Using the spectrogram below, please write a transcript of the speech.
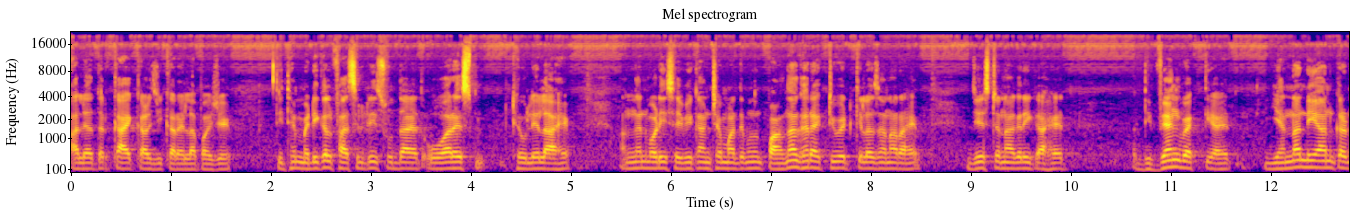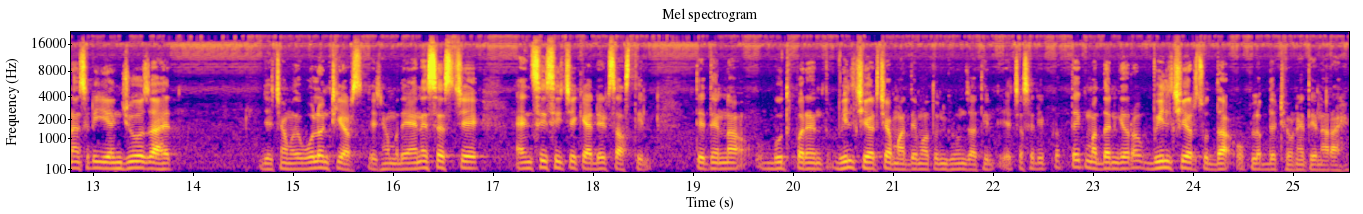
आल्या तर काय काळजी करायला पाहिजे? तिथे मेडिकल फॅसिलिटीजसुद्धा आहेत ओ आर एस ठेवलेलं आहे. अंगणवाडी सेविकांच्या माध्यमातून पाळणाघर ॲक्टिवेट केलं जाणार आहे. ज्येष्ठ नागरिक आहेत दिव्यांग व्यक्ती आहेत यांना ने आण करण्यासाठी एन जी ओज आहेत ज्याच्यामध्ये व्हॉलंटियर्स ज्याच्यामध्ये एन एस एसचे एन सी सीचे कॅडेट्स असतील ते त्यांना बूथपर्यंत व्हीलचेअरच्या माध्यमातून घेऊन जातील. याच्यासाठी प्रत्येक मतदान केंद्रावर व्हीलचेअरसुद्धा उपलब्ध ठेवण्यात येणार आहे.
